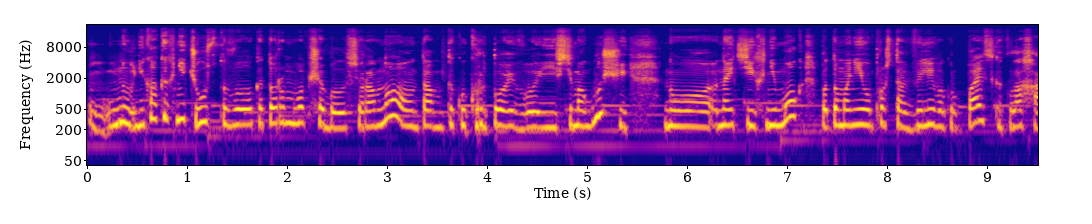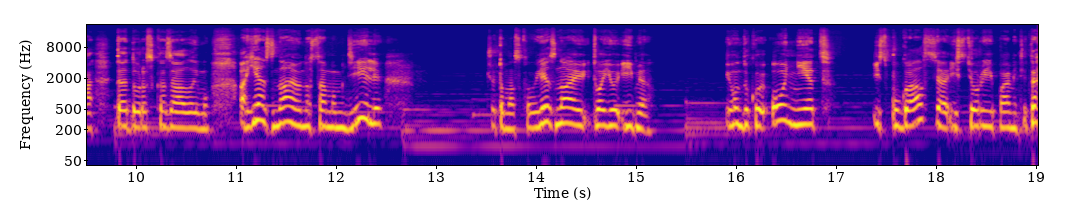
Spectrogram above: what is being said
ну, никак их не чувствовал, которому вообще было все равно, он там такой крутой и всемогущий, но найти их не мог, потом они его просто обвели вокруг пальца, как лоха. Теодора сказала ему, а я знаю на самом деле, что там она сказала, я знаю твое имя. И он такой, о нет, испугался и стер ей память. Это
